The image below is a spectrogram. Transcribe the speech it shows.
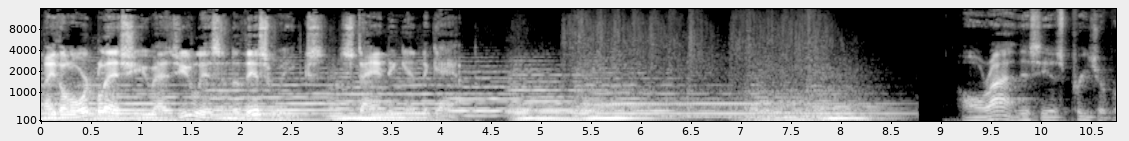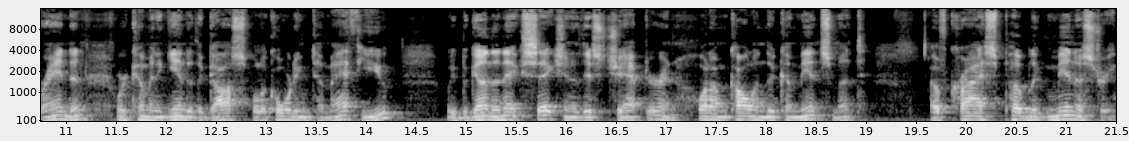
May the Lord bless you as you listen to this week's Standing in the Gap. All right, this is Preacher Brandon. We're coming again to the Gospel according to Matthew. We've begun the next section of this chapter and what I'm calling the commencement of Christ's public ministry.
